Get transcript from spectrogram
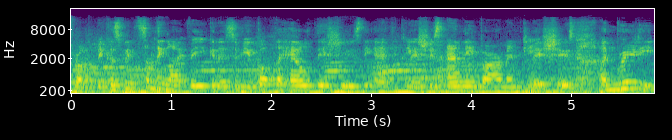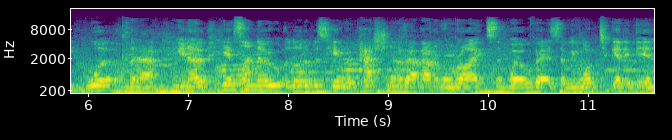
front because with something like veganism, you've got the health issues, the ethical issues, and the environmental issues, and really work that. You know, yes, I know a lot of us here are passionate about animal rights and welfare, so we want to get it in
